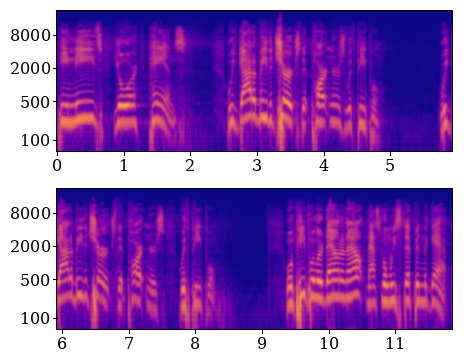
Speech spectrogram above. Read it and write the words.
He needs your hands. We've got to be the church that partners with people. We got to be the church that partners with people. When people are down and out, that's when we step in the gap.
